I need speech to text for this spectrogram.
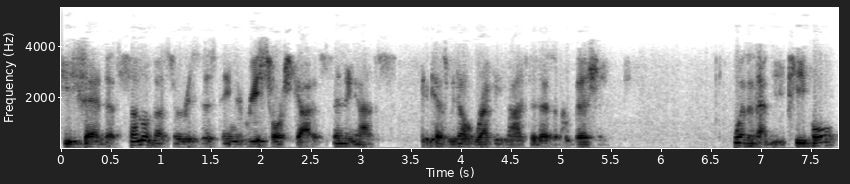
he said that some of us are resisting the resource God is sending us because we don't recognize it as a provision whether that be people,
